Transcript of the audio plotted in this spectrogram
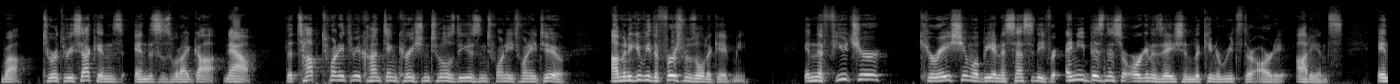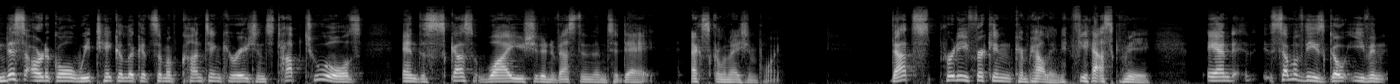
well, two or three seconds, and this is what I got. Now, the top 23 content creation tools to use in 2022. I'm going to give you the first result it gave me. In the future, curation will be a necessity for any business or organization looking to reach their audience. In this article, we take a look at some of content curation's top tools and discuss why you should invest in them today. Exclamation point. That's pretty freaking compelling if you ask me. And some of these go even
